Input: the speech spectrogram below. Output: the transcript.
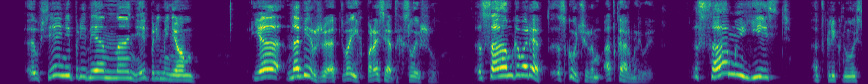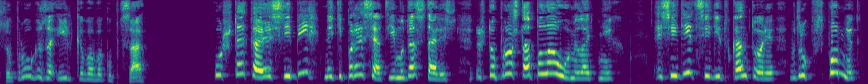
— Все непременно не применем. Я на бирже от твоих поросяток слышал. Сам, говорят, с кучером откармливает. — Сам и есть, — откликнулась супруга за Илькового купца. — Уж такая Сибирь, эти поросят ему достались, что просто ополоумел от них. Сидит-сидит в конторе, вдруг вспомнит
